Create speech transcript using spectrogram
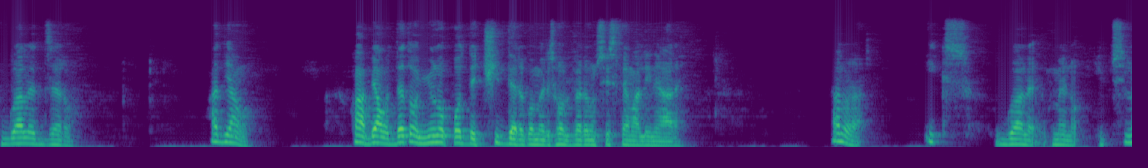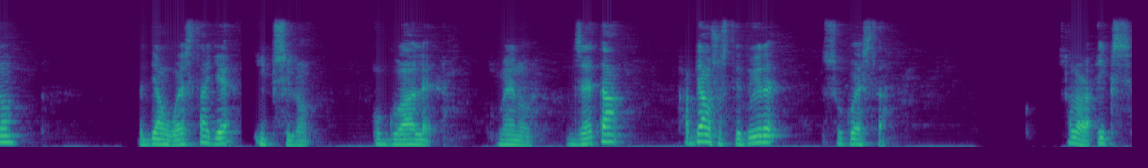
uguale 0. Andiamo. Come abbiamo detto, ognuno può decidere come risolvere un sistema lineare. Allora, x uguale meno y vediamo questa che è y uguale meno z. Abbiamo sostituire su questa. Allora x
